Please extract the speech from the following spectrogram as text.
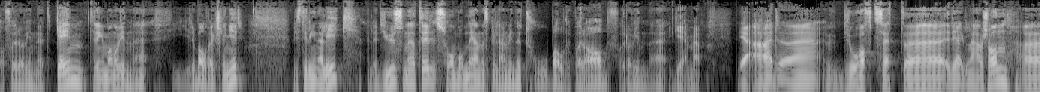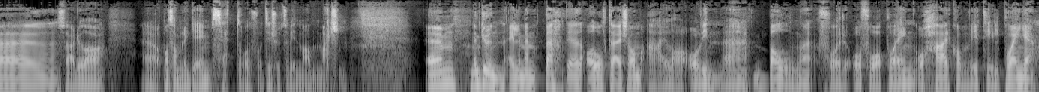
Og for å vinne et game trenger man å vinne fire ballvekslinger. Hvis stillingen er lik, eller due som det heter, så må den ene spilleren vinne to baller på rad for å vinne gamet. Det er uh, grovt sett uh, reglene her sånn. Uh, så er det jo da at man samler game, set, og til slutt så vinner man matchen. Men grunnelementet, det alt dreier seg om, er jo da å vinne ballene for å få poeng. Og her kommer vi til poenget.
